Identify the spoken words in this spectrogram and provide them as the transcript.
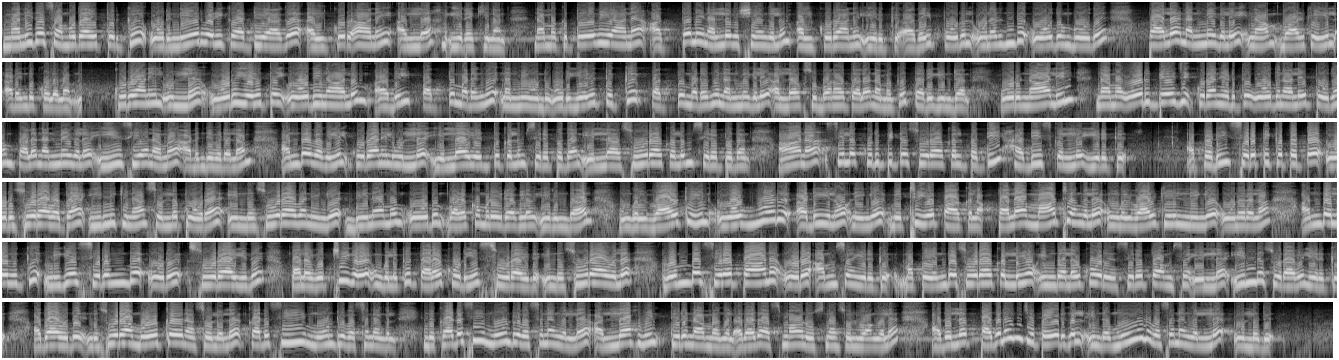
மனித சமுதாயத்திற்கு ஒரு நேர் வழிகாட்டியாக அல் குர்ஆனை அல்லாஹ் இறக்கினான். நமக்கு தேவையான அத்தனை நல்ல விஷயங்களும் அல் குர்ஆனில் இருக்கு. அதை பொருள் உணர்ந்து ஓதும்போது பல நன்மைகளை நாம் வாழ்க்கையில் அடைந்து கொள்ளலாம். குர்ஆனில் உள்ள ஒரு எழுத்தை ஓதினாலும் அதில் பத்து மடங்கு நன்மை உண்டு. ஒரு எழுத்துக்கு பத்து மடங்கு நன்மைகளை அல்லாஹ் சுபானா தாலா நமக்கு தருகின்றான். ஒரு நாளில் நாம் ஒரு பேஜ் குரான் எடுத்து ஓதினாலே போதும். பல நன்மைகளை ஈஸியாக நம்ம அடைந்து விடலாம். அந்த வகையில் குர்ஆனில் உள்ள எல்லா எழுத்துக்களும் சிறப்பு தான் எல்லா சூறாக்களும் சிறப்பு தான் ஆனால் சில குறிப்பிட்ட சூறாக்கள் பற்றி ஹதீஸ்களில் இருக்குது அப்படி சிறப்பிக்கப்பட்ட ஒரு சூறாவை தான் இன்னைக்கு நான் சொல்ல போகிறேன் இந்த சூறாவை நீங்கள் தினமும் ஓதும் வழக்கமுடையவர்களாக இருந்தால் உங்கள் வாழ்க்கையின் ஒவ்வொரு அடியிலும் நீங்கள் வெற்றியை பார்க்கலாம். பல மாற்றங்களை உங்கள் வாழ்க்கையில் நீங்கள் உணரலாம். அந்த அளவுக்கு மிக சிறந்த ஒரு சூறா இது. பல வெற்றிகளை உங்களுக்கு தரக்கூடிய சூறா இது. இந்த சூறாவில் ரொம்ப சிறப்பான ஒரு அம்சம் இருக்குது மற்ற எந்த சூறாக்கள்லையும் இந்த அளவுக்கு ஒரு சிறப்பு அம்சம் இல்லை. இந்த சூறாவில் இருக்குது அதாவது இந்த சூறா முழுக்க நான் சொல்லலை. கடைசி மூன்று வசனங்கள். இந்த கடைசி மூன்று வசனங்களில் அல்லாஹ்வின் திருநாமங்கள் அதாவது அஸ்மாவுல் உஸ்னா சொல்லுவாங்கல்ல அதில் பதினஞ்சு பெயர்கள் இந்த மூணு வசனங்களில் உள்ளது.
